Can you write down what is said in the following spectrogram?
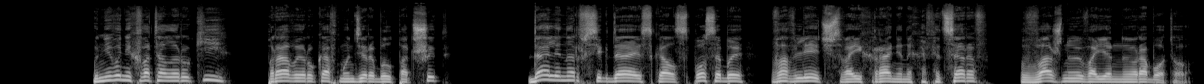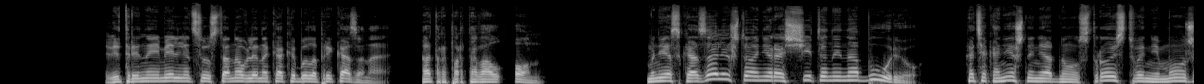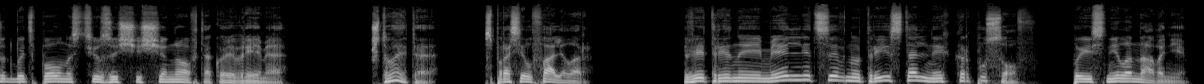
У него не хватало руки, правый рукав мундира был подшит. Далинор всегда искал способы вовлечь своих раненых офицеров в важную военную работу. «Ветряные мельницы установлены, как и было приказано», — отрапортовал он. «Мне сказали, что они рассчитаны на бурю, хотя, конечно, ни одно устройство не может быть полностью защищено в такое время». «Что это?» — спросил Фалилар. «Ветряные мельницы внутри стальных корпусов», — пояснила Навани.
